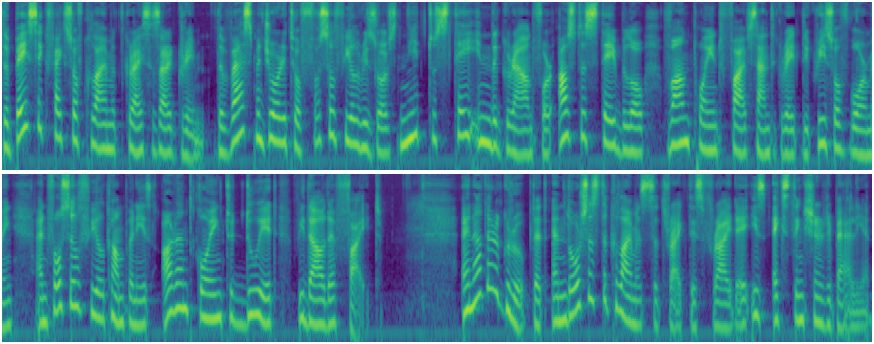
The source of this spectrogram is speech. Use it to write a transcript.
The basic facts of climate crisis are grim. The vast majority of fossil fuel reserves need to stay in the ground for us to stay below 1.5 centigrade degrees of warming, and fossil fuel companies aren't going to do it without a fight. Another group that endorses the climate strike this Friday is Extinction Rebellion.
